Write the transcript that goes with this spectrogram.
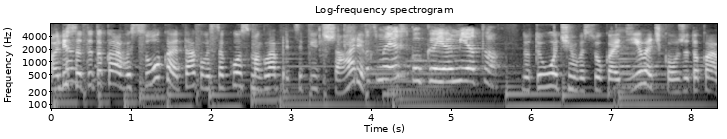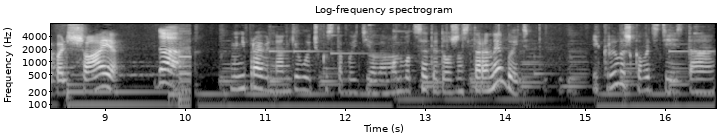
Алиса, ты такая высокая, так высоко смогла прицепить шарик. Посмотри, сколько я метров. Да ты очень высокая девочка, уже такая большая. Да. Мы неправильно ангелочка с тобой делаем. Он вот с этой должен стороны быть. И крылышко вот здесь, да.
